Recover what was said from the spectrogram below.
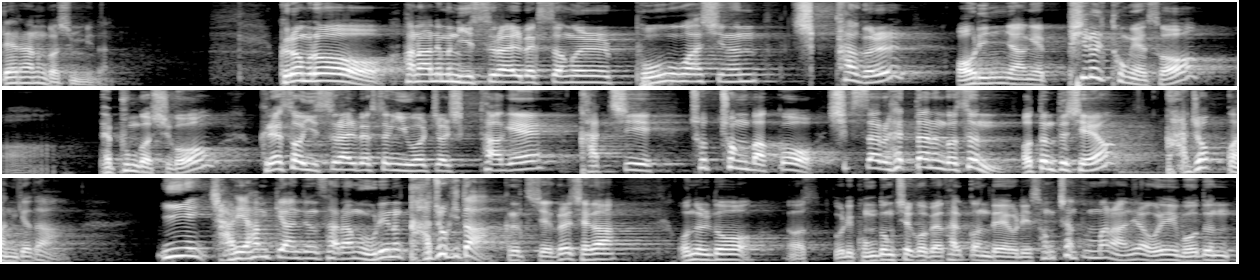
때라는 것입니다. 그러므로 하나님은 이스라엘 백성을 보호하시는 식탁을 어린 양의 피를 통해서 어, 베푼 것이고 그래서 이스라엘 백성이 6월절 식탁에 같이 초청받고 식사를 했다는 것은 어떤 뜻이에요? 가족 관계다. 이 자리에 함께 앉은 사람은 우리는 가족이다. 그렇듯이 그래서 제가 오늘도 어, 우리 공동체 고백할 건데 우리 성찬뿐만 아니라 우리 모든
